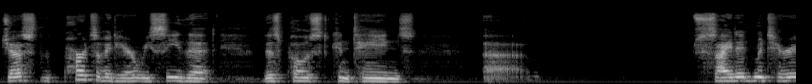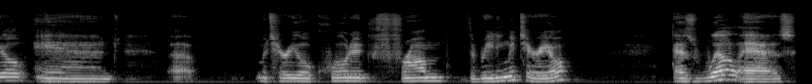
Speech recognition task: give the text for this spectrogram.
just the parts of it here, we see that this post contains uh, cited material and uh, material quoted from the reading material, as well as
